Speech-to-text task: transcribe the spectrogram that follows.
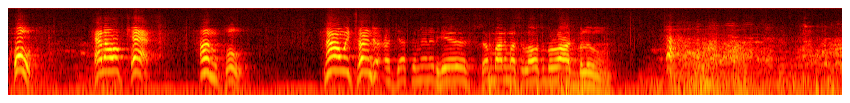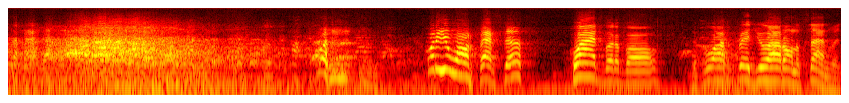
Quote, hello, cats, unquote. Now we turn to... Uh, just a minute here. Somebody must have lost a barrage balloon. what, what do you want, fat stuff? Quiet, Butterball, before I spread you out on a sandwich.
